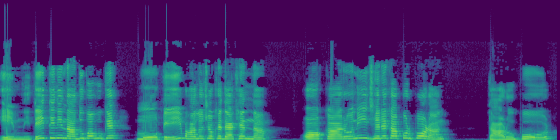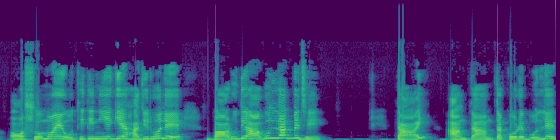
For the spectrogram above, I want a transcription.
এমনিতেই তিনি নাদুবাবুকে মোটেই ভালো চোখে দেখেন না। অকারণেই ঝেড়ে কাপড় পরান। তার ওপর অসময়ে অতিথি নিয়ে গিয়ে হাজির হলে বারুদে আগুন লাগবে যে? তাই আমতা আমতা করে বললেন,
